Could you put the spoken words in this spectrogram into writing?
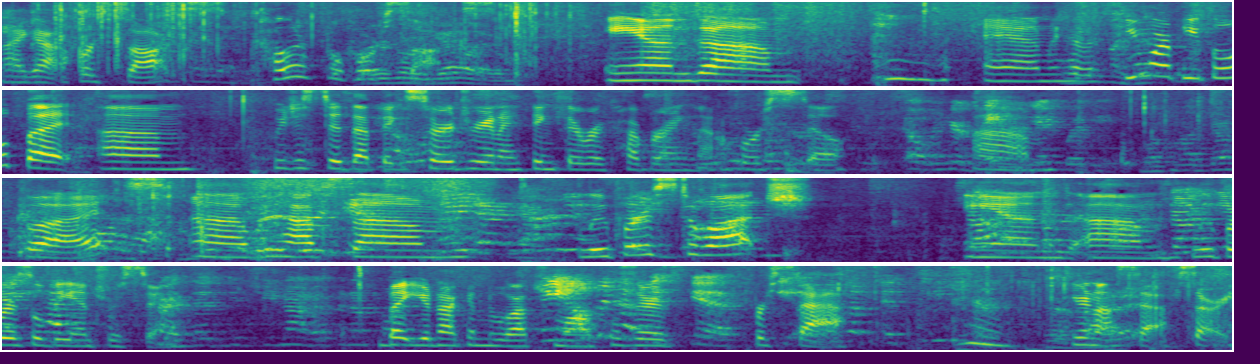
I got horse socks, colorful horse socks, and um, and we have a few more people, but um, we just did that big surgery, and I think they're recovering that horse still. Um, but uh, we have some bloopers to watch, and um, bloopers will be interesting. But you're not going to watch them all because they're for staff. You're not staff, sorry.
